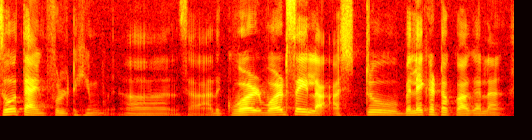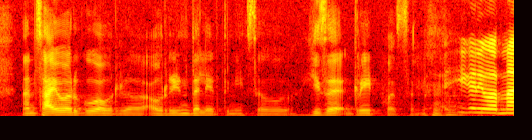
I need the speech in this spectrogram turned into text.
so thankful to him ಅದಕ್ಕೆ ವರ್ಡ್ ವರ್ಡ್ಸೇ ಇಲ್ಲ. ಅಷ್ಟು ಬೆಲೆ ಕಟ್ಟೋಕ್ಕೂ ಆಗಲ್ಲ. ನಾನು ಸಾಯೋವರೆಗೂ ಅವ್ರ ಅವ್ರ ಋಣದಲ್ಲಿ ಇರ್ತೀನಿ. So he's a great person ಈಗ ನೀವು ಅವ್ರನ್ನ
